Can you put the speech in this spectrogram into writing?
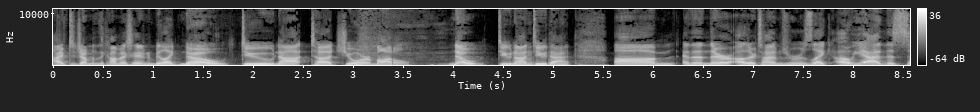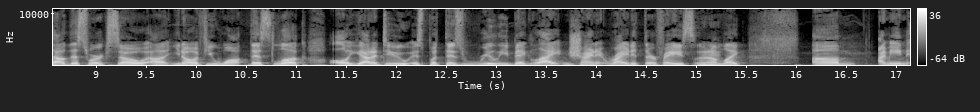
I have to jump in the comment section and be like, no, do not touch your model. No, do not do that. Um, and then there are other times where it's like, oh yeah, this is how this works. So, uh, you know, if you want this look, all you got to do is put this really big light and shine it right at their face. And I'm like, um, I mean,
